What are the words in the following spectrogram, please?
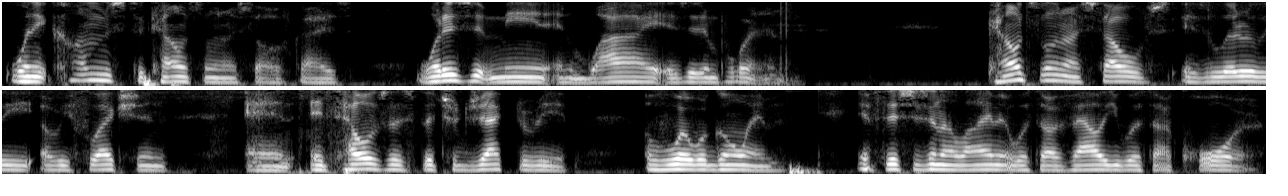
When it comes to counseling ourselves, guys, what does it mean and why is it important? Counseling ourselves is literally a reflection and it tells us the trajectory of where we're going. If this is in alignment with our value, with our core,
